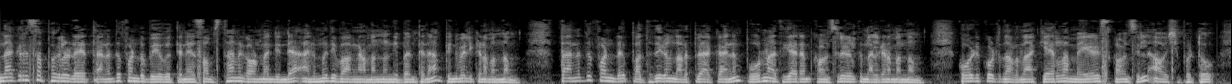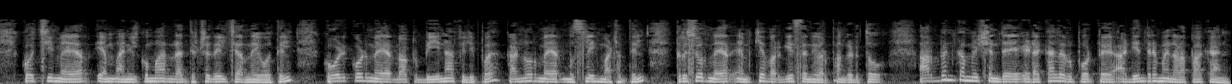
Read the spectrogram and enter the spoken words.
നഗരസഭകളുടെ തനത് ഫണ്ട് ഉപയോഗത്തിന് സംസ്ഥാന ഗവൺമെന്റിന്റെ അനുമതി വാങ്ങണമെന്ന നിബന്ധന പിൻവലിക്കണമെന്നും തനത് ഫണ്ട് പദ്ധതികൾ നടപ്പിലാക്കാനും പൂർണ അധികാരം കൌൺസിലുകൾക്ക് നൽകണമെന്നും കോഴിക്കോട്ട് നടന്ന കേരള മേയേഴ്സ് കൌൺസിൽ ആവശ്യപ്പെട്ടു. കൊച്ചി മേയർ എം അനിൽകുമാറിന്റെ അധ്യക്ഷതയിൽ ചേർന്ന യോഗത്തിൽ Kozhikode mayor doctor Beena Philip Kannur mayor Muslim Madathil Thrissur mayor M K Varghese എന്നിവർ പങ്കെടുത്തു. അർബൻ കമ്മീഷന്റെ ഇടക്കാല റിപ്പോർട്ട് അടിയന്തരമായി നടപ്പാക്കാൻ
